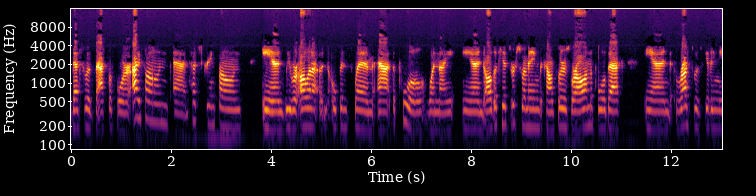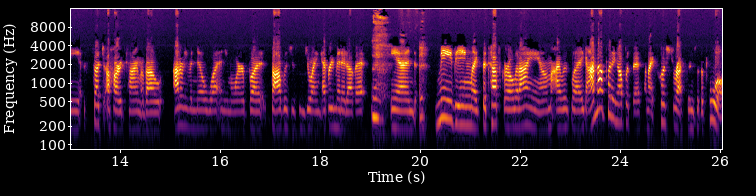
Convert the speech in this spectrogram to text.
this was back before iPhones and touchscreen phones. And we were all in a, an open swim at the pool one night, and all the kids were swimming. The counselors were all on the pool deck, and Russ was giving me such a hard time about I don't even know what anymore, but Bob was just enjoying every minute of it. and me being like the tough girl that I am, I was like, I'm not putting up with this. And I pushed Russ into the pool.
